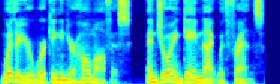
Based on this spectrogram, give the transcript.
Whether you're working in your home office, enjoying game night with friends,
